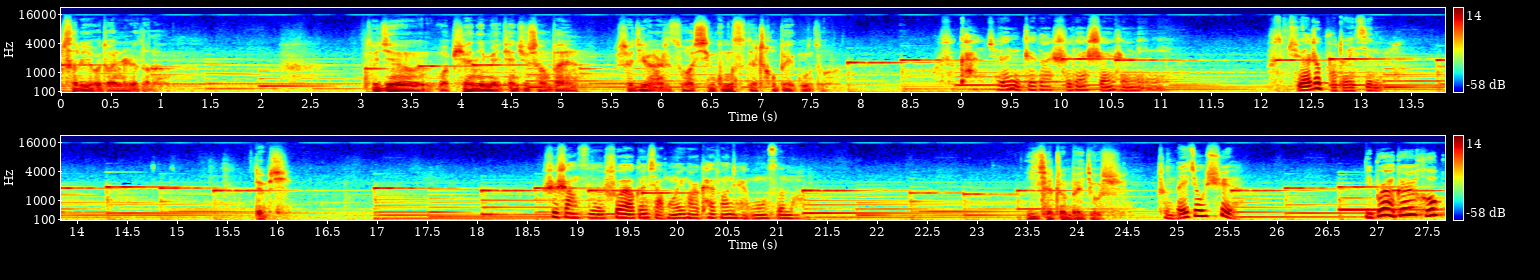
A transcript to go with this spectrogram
辞了有段日子了。最近我骗你每天去上班，实际上是做新公司的筹备工作。我就感觉你这段时间神神秘秘，我就觉着不对劲了。对不起，是上次说要跟小鹏一块儿开房地产公司吗？一切准备就绪。准备就绪？你不是要跟人合股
